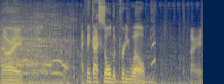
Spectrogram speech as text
Alright. I think I sold it pretty well. Alright.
